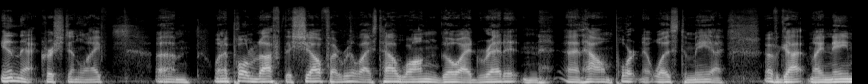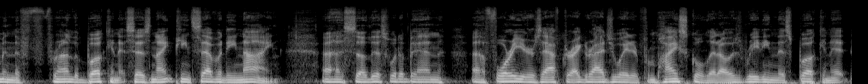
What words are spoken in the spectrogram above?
in that Christian life. Um, when I pulled it off the shelf, I realized how long ago I'd read it and, and how important it was to me. I, have got my name in the front of the book, and it says 1979. Uh, so this would have been uh, four years after I graduated from high school that I was reading this book, and it.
